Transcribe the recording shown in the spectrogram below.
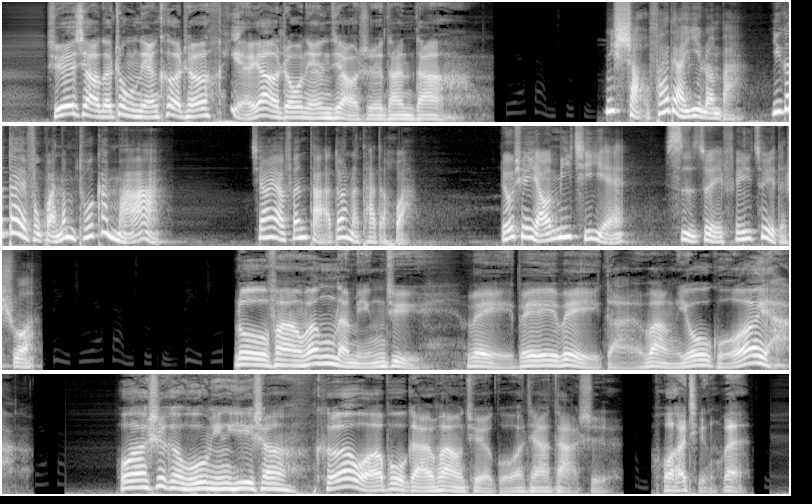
学校的重点课程也要中年教师担当。你少发点议论吧，一个大夫管那么多干嘛？江亚芬打断了他的话。刘学尧眯起眼，似醉非醉地说。陆放翁的名句“位卑未敢忘忧国”呀，我是个无名医生，可我不敢忘却国家大事。我请问，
